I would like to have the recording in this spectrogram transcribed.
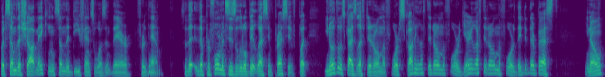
but some of the shot making, some of the defense wasn't there for them. So the, the performance is a little bit less impressive. But you know, those guys left it on the floor. Scottie left it on the floor. Gary left it on the floor. They did their best. You know,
